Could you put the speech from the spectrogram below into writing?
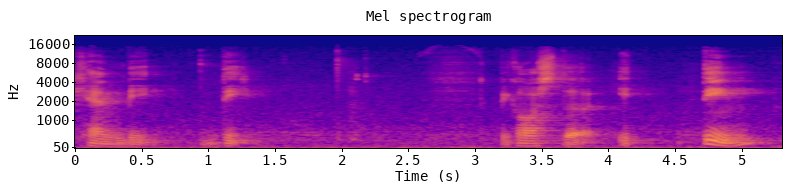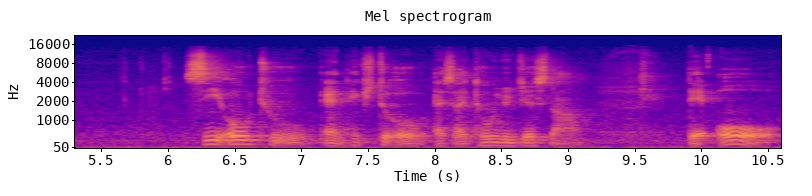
can be D. Because the ethene CO2 and H2O, as I told you just now, they all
